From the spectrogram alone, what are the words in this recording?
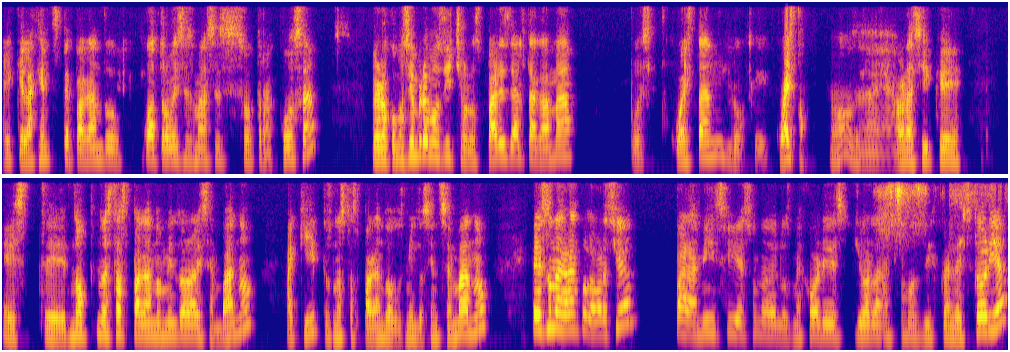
eh, que la gente esté pagando cuatro veces más es otra cosa, pero como siempre hemos dicho, los pares de alta gama, pues cuestan lo que cuestan, ¿no? O sea, ahora sí que este, no, no estás pagando mil dólares en vano, aquí pues no estás pagando 2.200 en vano. Es una gran colaboración, para mí sí es uno de los mejores Jordans que hemos visto en la historia.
